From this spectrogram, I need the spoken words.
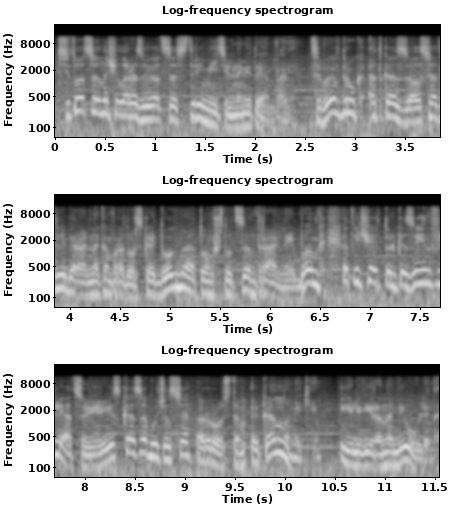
ситуация ситуация начала развиваться стремительными темпами. ЦБ вдруг отказался от либерально-компрадорской догмы о том, что Центральный банк отвечает только за инфляцию и резко озаботился ростом экономики. Эльвира Набиулина.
